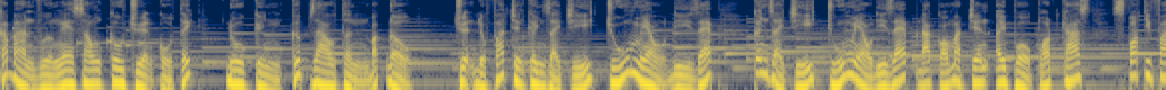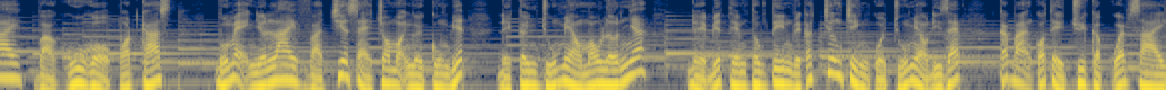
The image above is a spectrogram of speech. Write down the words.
Các bạn vừa nghe xong câu chuyện cổ tích Đô Kình cướp giao thần bắt đầu. Chuyện được phát trên kênh giải trí Chú Mèo Đi Dép. Kênh giải trí Chú Mèo Đi Dép đã có mặt trên Apple Podcast, Spotify và Google Podcast. Bố mẹ nhớ like và chia sẻ cho mọi người cùng biết để kênh Chú Mèo mau lớn nhé. Để biết thêm thông tin về các chương trình của Chú Mèo Đi Dép, các bạn có thể truy cập website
